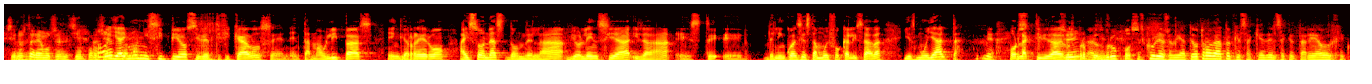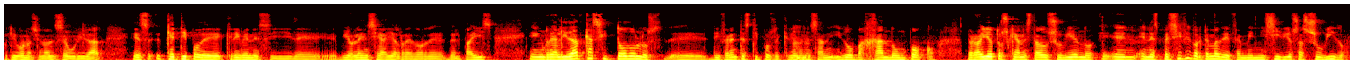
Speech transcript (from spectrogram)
Si no estaríamos en el 100%. No, y hay ¿no? municipios identificados en, en Tamaulipas, en Guerrero. Hay zonas donde la violencia y la este, eh, delincuencia está muy focalizada y es muy alta Mira, por la actividad de sí, los propios grupos. Es curioso, fíjate, otro dato que saqué del Secretariado Ejecutivo Nacional de Seguridad es qué tipo de crímenes y de violencia hay alrededor de- del país. En realidad, casi todos los eh, diferentes tipos de crímenes han ido bajando un poco, pero hay otros que han estado subiendo. En, en específico, el tema de feminicidios ha subido.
